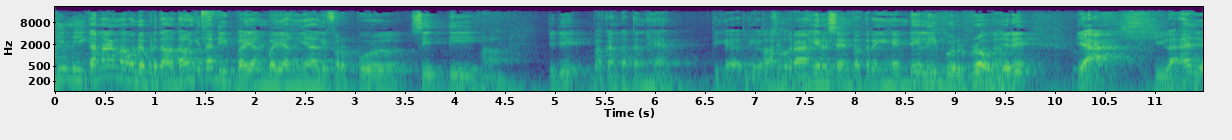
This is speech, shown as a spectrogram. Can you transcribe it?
gini, karena emang udah bertahun-tahun kita di bayang-bayangnya Liverpool, City. Heeh. Jadi bahkan Tottenham tiga, Tiga tiga musim tahun. terakhir Saint Tottenham dia libur bro. Benar. Jadi ya gila aja.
